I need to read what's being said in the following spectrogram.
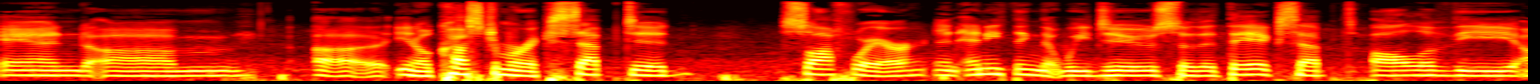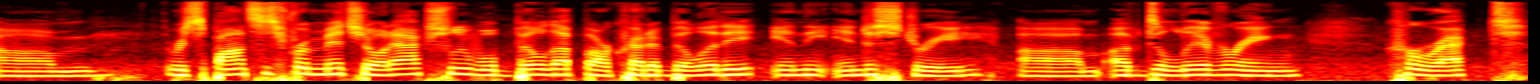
and um, uh, you know customer accepted software in anything that we do, so that they accept all of the um, responses from Mitchell. It actually will build up our credibility in the industry um, of delivering correct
